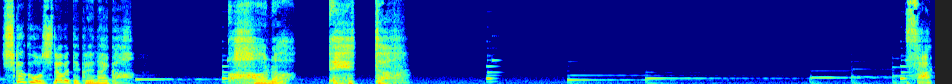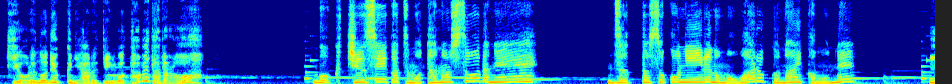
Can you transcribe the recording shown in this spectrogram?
近くを調べてくれないか。腹減った。さっき俺のリュックにあるリンゴ食べただろ？獄中生活も楽しそうだねずっとそこにいるのも悪くないかもね。い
